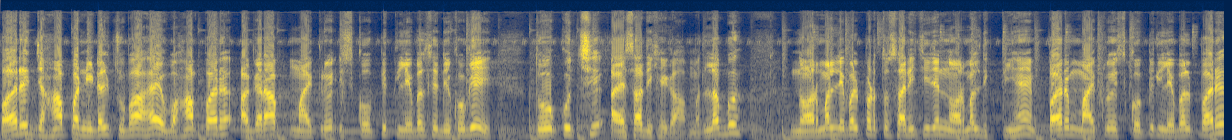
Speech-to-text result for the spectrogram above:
पर जहाँ पर निडल चुभा है, वहाँ पर अगर आप माइक्रोस्कोपिक लेवल से देखोगे तो कुछ ऐसा दिखेगा। मतलब नॉर्मल लेवल पर तो सारी चीज़ें नॉर्मल दिखती हैं, पर माइक्रोस्कोपिक लेवल पर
